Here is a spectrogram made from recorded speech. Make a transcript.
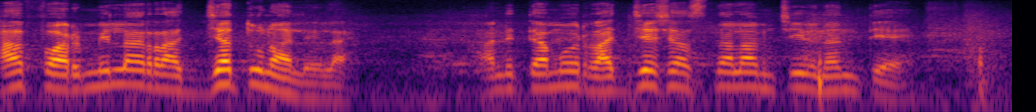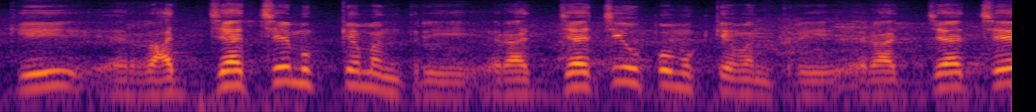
हा फॉर्म्युला राज्यातून आलेला आहे. आणि त्यामुळे राज्य शासनाला आमची विनंती आहे की राज्याचे मुख्यमंत्री राज्याचे उपमुख्यमंत्री राज्याचे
